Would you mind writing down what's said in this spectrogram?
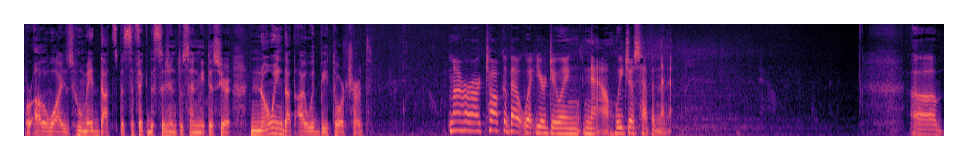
or otherwise, who made that specific decision to send me to Syria, knowing that I would be tortured. Maher, talk about what you're doing now. We just have a minute. Um,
